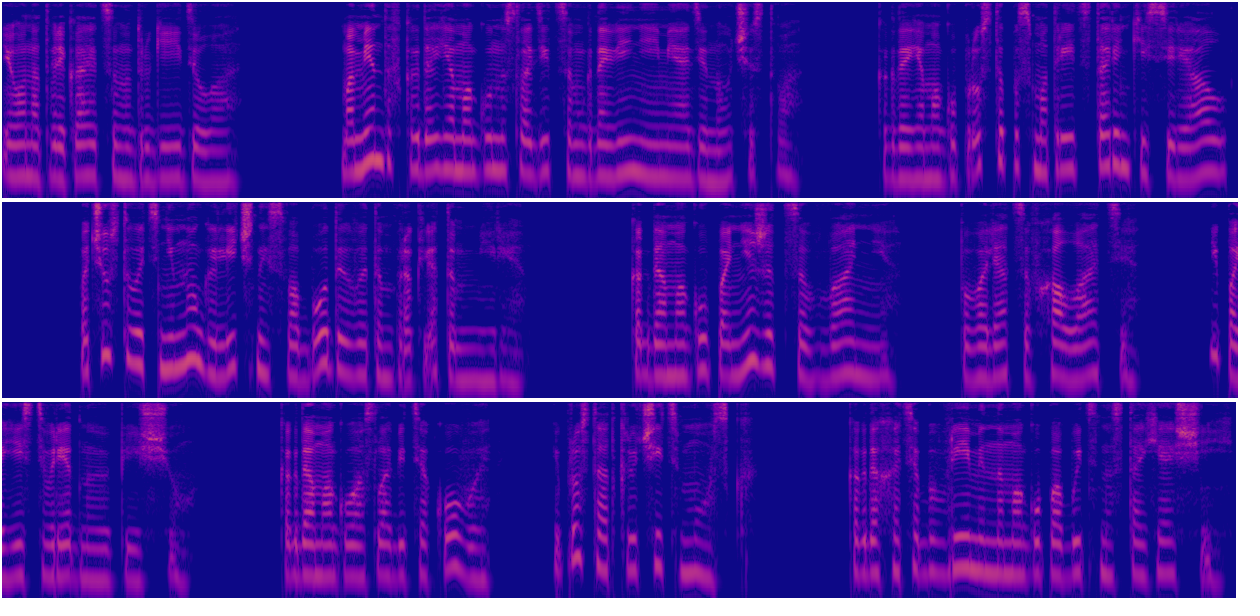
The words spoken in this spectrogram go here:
и он отвлекается на другие дела. Моментов, когда я могу насладиться мгновениями одиночества, когда я могу просто посмотреть старенький сериал, почувствовать немного личной свободы в этом проклятом мире. Когда могу понежиться в ванне, поваляться в халате и поесть вредную пищу. Когда могу ослабить оковы и просто отключить мозг. Когда хотя бы временно могу побыть настоящей.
